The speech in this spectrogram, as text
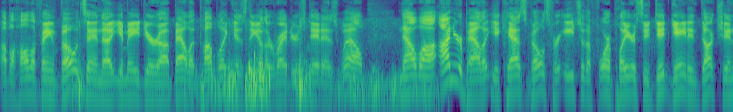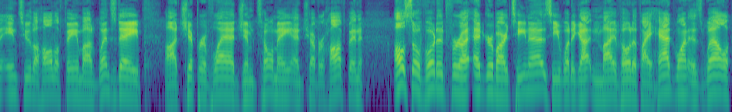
of a Hall of Fame vote, and uh, you made your uh, ballot public, as the other writers did as well. Now, uh, on your ballot, you cast votes for each of the four players who did gain induction into the Hall of Fame on Wednesday uh, Chipper Vlad, Jim Thome, and Trevor Hoffman. Also voted for uh, Edgar Martinez. He would have gotten my vote if I had one as well.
